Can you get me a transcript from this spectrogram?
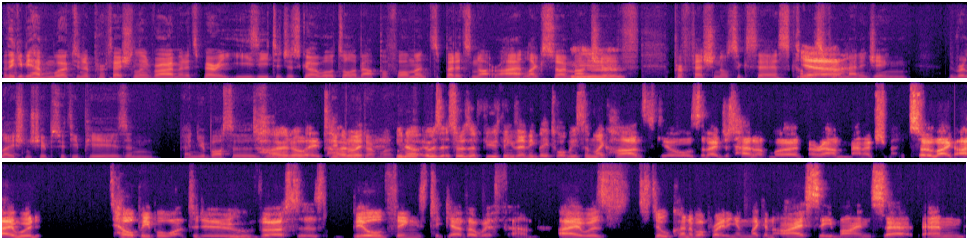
I think if you haven't worked in a professional environment, it's very easy to just go, well, it's all about performance, but it's not right. Like so much Mm. of professional success comes Yeah. from managing the relationships with your peers and and your bosses. Totally, totally. You, don't work You know, it was so it was a few things. I think they taught me some like hard skills that I just hadn't learned around management. So like I would tell people what to do versus build things together with them. I was still kind of operating in like an IC mindset and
